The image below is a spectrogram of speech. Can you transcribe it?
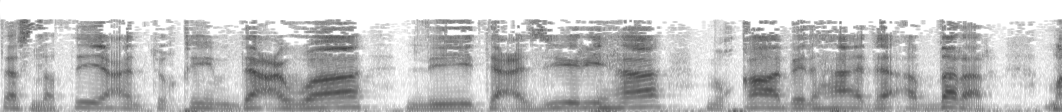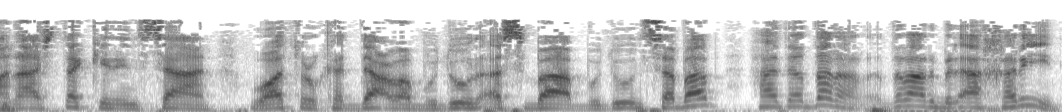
تستطيع أن تقيم دعوة لتعزيرها مقابل هذا الضرر ما أنا أشتكي الإنسان وأترك الدعوة بدون أسباب بدون سبب هذا ضرر إضرار بالآخرين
